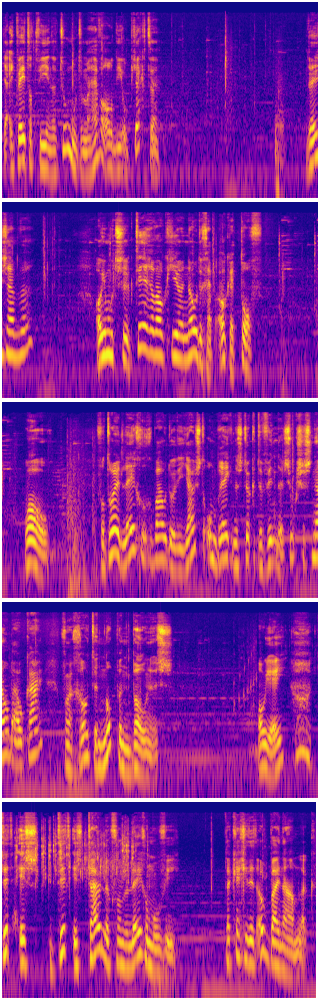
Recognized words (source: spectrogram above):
ja, ik weet dat we hier naartoe moeten, maar hebben we al die objecten? Deze hebben we. Oh, je moet selecteren welke je nodig hebt. Oké, tof. Wow. Voltooi het Lego-gebouw door de juiste ontbrekende stukken te vinden. Zoek ze snel bij elkaar voor een grote noppenbonus. Oh jee. Oh, dit, is, dit is duidelijk van de Lego-movie. Daar krijg je dit ook bij namelijk.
